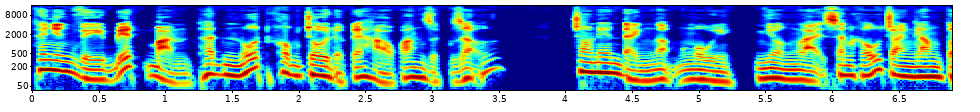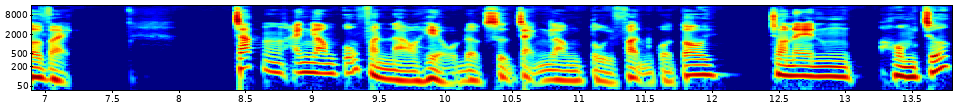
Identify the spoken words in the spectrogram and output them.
Thế nhưng vì biết bản thân nuốt không trôi được cái hào quang rực rỡ, cho nên đành ngậm ngùi nhường lại sân khấu cho anh Long tôi vậy. Chắc anh Long cũng phần nào hiểu được sự chạnh lòng tủi phận của tôi. Cho nên hôm trước,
